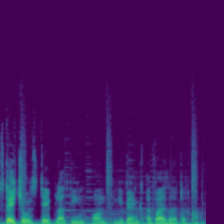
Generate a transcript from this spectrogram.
stay tuned, stay plugged in on piggybankadvisor.com.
